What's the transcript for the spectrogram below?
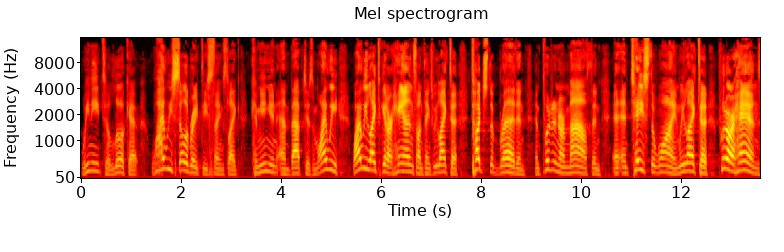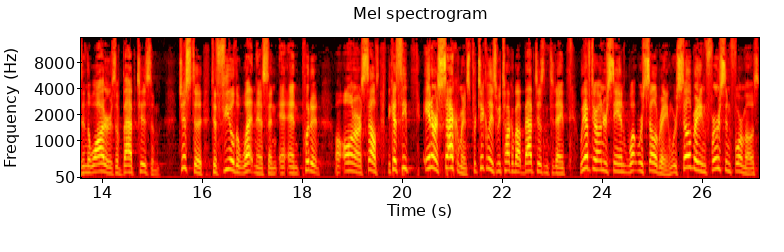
we need to look at why we celebrate these things like communion and baptism, why we, why we like to get our hands on things. We like to touch the bread and, and put it in our mouth and, and, and taste the wine. We like to put our hands in the waters of baptism just to, to feel the wetness and, and, and put it on ourselves. Because, see, in our sacraments, particularly as we talk about baptism today, we have to understand what we're celebrating. We're celebrating first and foremost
